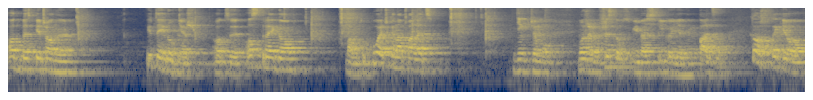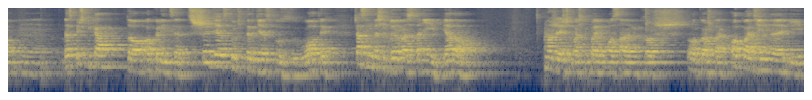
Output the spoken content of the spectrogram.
odbezpieczony i tutaj również od y, ostrego mamy tu półeczkę na palec, dzięki czemu możemy wszystko obsługiwać tylko jednym palcem. Koszt takiego mm, bezpiecznika to okolice 30-40 zł. Czasem da się wyrwać taniej, wiadomo. Może jeszcze właśnie powiem o samym koszt, o kosztach okładziny i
